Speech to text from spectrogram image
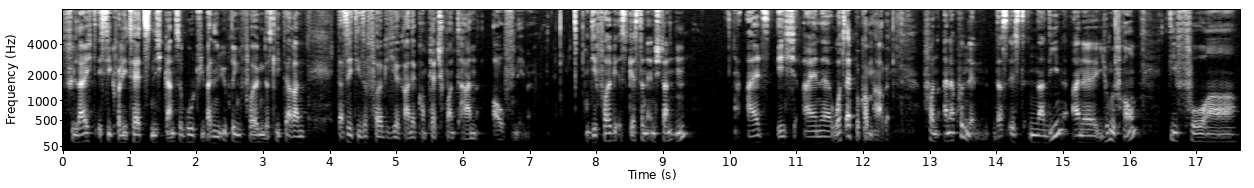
vielleicht ist die Qualität nicht ganz so gut wie bei den übrigen Folgen. Das liegt daran, dass ich diese Folge hier gerade komplett spontan aufnehme. Die Folge ist gestern entstanden, als ich eine WhatsApp bekommen habe von einer Kundin. Das ist Nadine, eine junge Frau, die vor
